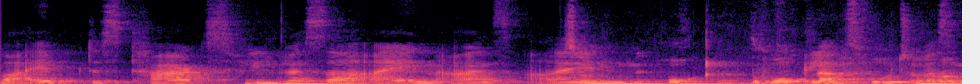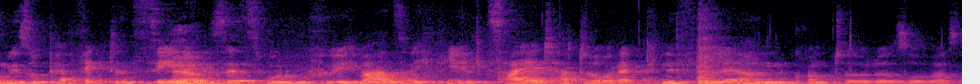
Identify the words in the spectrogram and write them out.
Vibe des Tags viel Mhm. besser ein als So ein ein Hochglanz. Hochglanzfoto, was irgendwie so perfekt in Szene Ja. gesetzt wurde, wofür ich wahnsinnig viel Zeit hatte oder Kniffe lernen konnte oder sowas.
